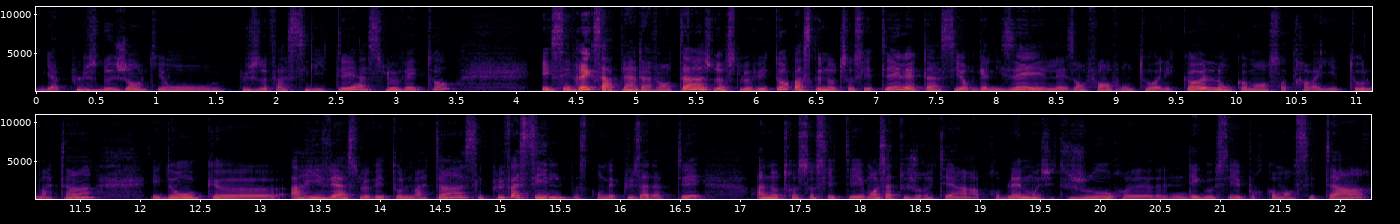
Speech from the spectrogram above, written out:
Il y a plus de gens qui ont plus de facilité à se lever tôt. Et c'est vrai que ça a plein d'avantages de se lever tôt parce que notre société est ainsi organisée. Les enfants vont tôt à l'école, on commence à travailler tôt le matin. Et donc, euh, arriver à se lever tôt le matin, c'est plus facile parce qu'on est plus adapté à notre société. Moi, ça a toujours été un problème. Moi, j'ai toujours euh, négocié pour commencer tard.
